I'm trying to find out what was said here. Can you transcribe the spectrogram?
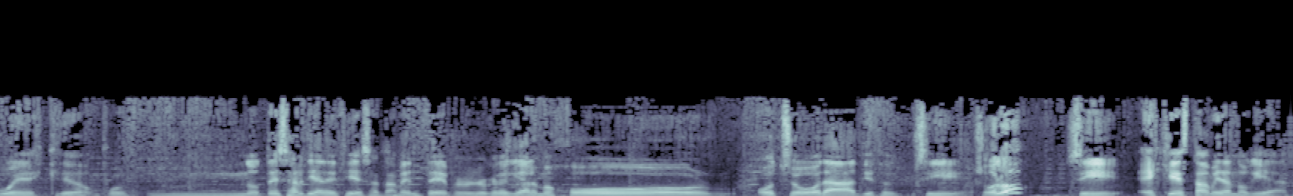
Pues creo, pues mm, no te sabría decir exactamente, pero yo creo que a lo mejor 8 horas, 10, sí. ¿Solo? Sí, es que he estado mirando guías,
